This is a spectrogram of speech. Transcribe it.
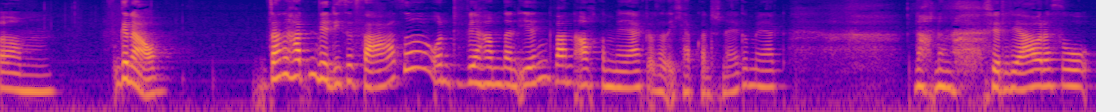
Ähm, genau. Dann hatten wir diese Phase und wir haben dann irgendwann auch gemerkt, also ich habe ganz schnell gemerkt, nach einem Vierteljahr oder so,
